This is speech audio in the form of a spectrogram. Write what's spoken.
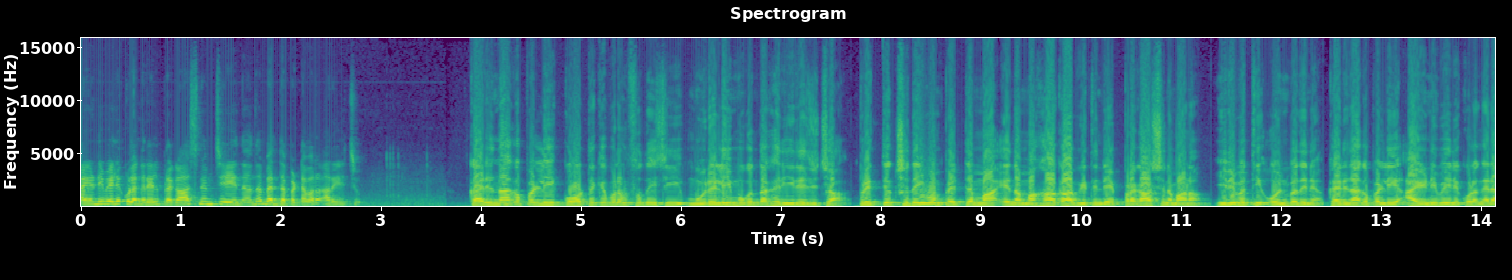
അയണിവേലി കുളങ്ങരയിൽ പ്രകാശനം ചെയ്യുന്നതെന്ന് ബന്ധപ്പെട്ടവർ അറിയിച്ചു. കരുനാഗപ്പള്ളി കോട്ടയ്ക്കപുരം സ്വദേശി മുരളി മുകുന്ദഹരി രചിച്ച പ്രത്യക്ഷ ദൈവം പെറ്റമ്മ എന്ന മഹാകാവ്യത്തിന്റെ പ്രകാശനമാണ് ഇരുപത്തി ഒൻപതിന് Karunagappally Ayanivelikulangara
